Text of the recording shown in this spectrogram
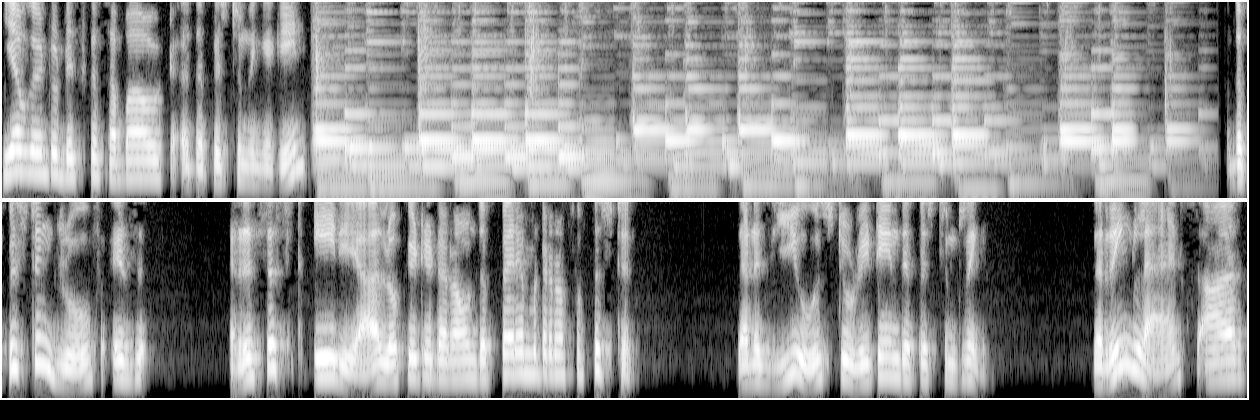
Here we're going to discuss about uh, the piston ring again. The piston groove is a recessed area located around the perimeter of a piston that is used to retain the piston ring. The ring lands are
